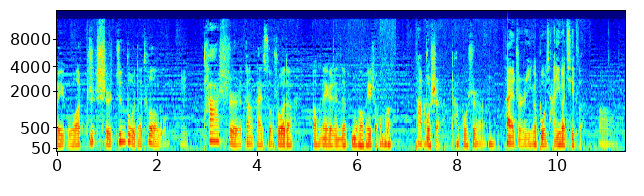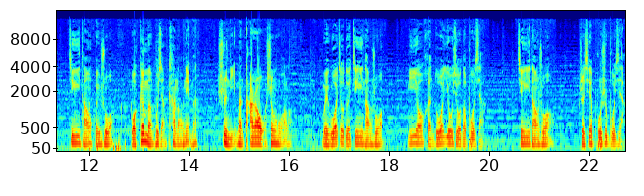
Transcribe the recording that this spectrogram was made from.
韦国只是军部的特务，嗯，他是刚才所说的告诉那个人的幕后黑手吗？他不是，他不是，嗯，他也只是一个部下，一个棋子。哦，金一堂回说：“我根本不想看到你们，是你们打扰我生活了。”韦国就对金一堂说。你有很多优秀的部下，金一堂说：“这些不是部下，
